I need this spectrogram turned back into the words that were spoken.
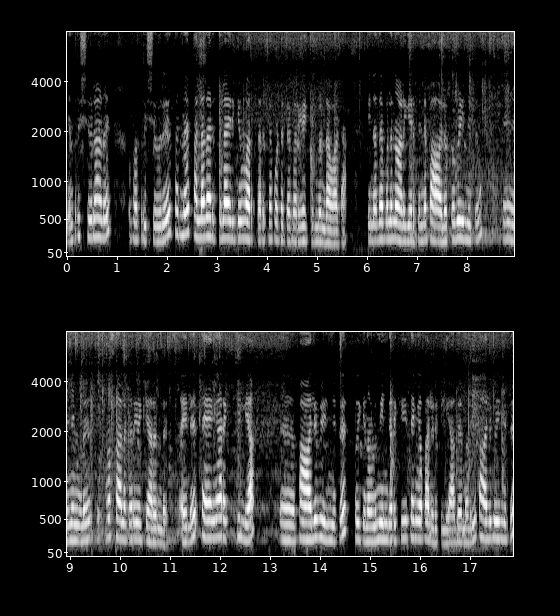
ഞാൻ തൃശ്ശൂരാണ്. അപ്പോൾ തൃശ്ശൂർ തന്നെ പല തരത്തിലായിരിക്കും വറുത്തരച്ച പൊട്ടറ്റോ കറി വെക്കുന്നുണ്ടാവുക കേട്ടോ. പിന്നെ അതേപോലെ നാളികേരത്തിന്റെ പാലൊക്കെ പിഴിഞ്ഞിട്ടും ഞങ്ങൾ മസാലക്കറി വെക്കാറുണ്ട്. അതിൽ തേങ്ങ അരക്കില്ല. പാൽ പിഴിഞ്ഞിട്ട് ഒഴിക്കും. നമ്മൾ മീൻ കറിക്ക് തേങ്ങ പാലെടുക്കില്ല അതേമാതിരി പാൽ പിഴിഞ്ഞിട്ട്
